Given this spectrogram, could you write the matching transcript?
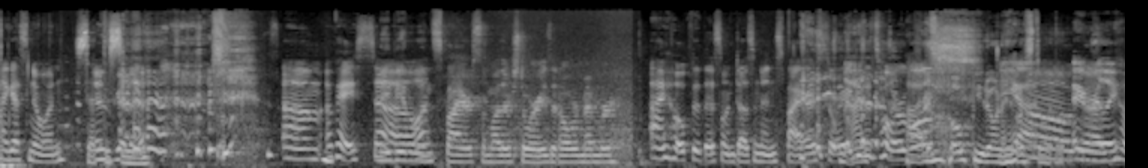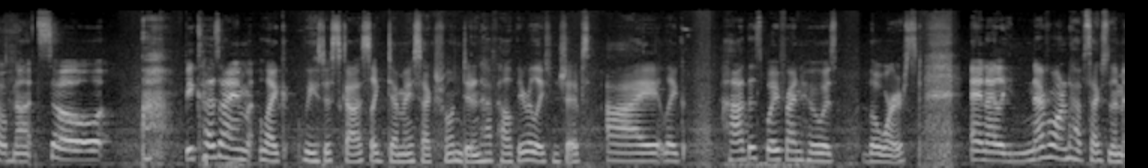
I guess no one. Set the gonna- scene. Um, okay, so Maybe it'll inspire some other stories that I'll remember. I hope that this one doesn't inspire a story because it's horrible. I hope you don't have Yeah. a story. Oh, I really hope not. So, because I'm like we discussed, like demisexual and didn't have healthy relationships, I like had this boyfriend who was the worst, and I like never wanted to have sex with him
